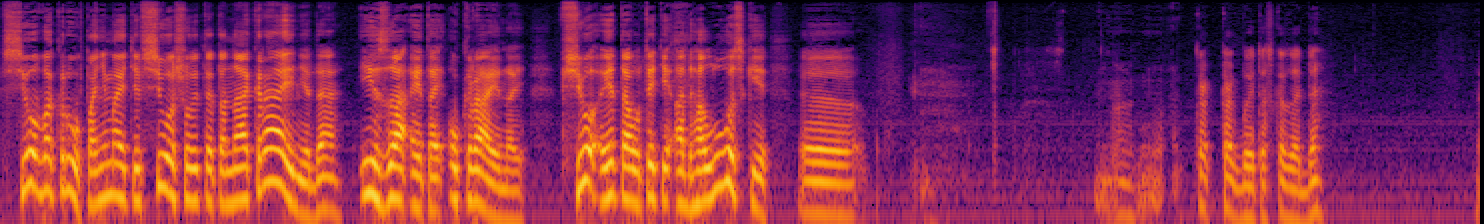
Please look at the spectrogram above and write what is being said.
Все вокруг, понимаете, все, что вот это на окраине, да, и за этой окраиной, все это вот эти отголоски, э, как, как бы это сказать, да? Э,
